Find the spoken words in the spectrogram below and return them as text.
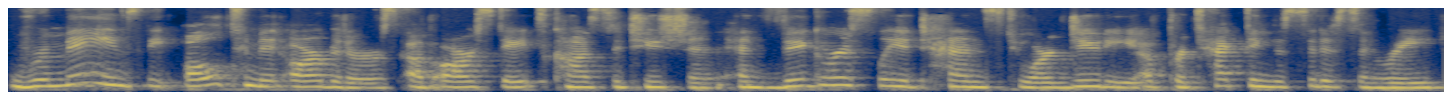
remains the ultimate arbiters of our state's constitution and vigorously attends to our duty of protecting the citizenry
